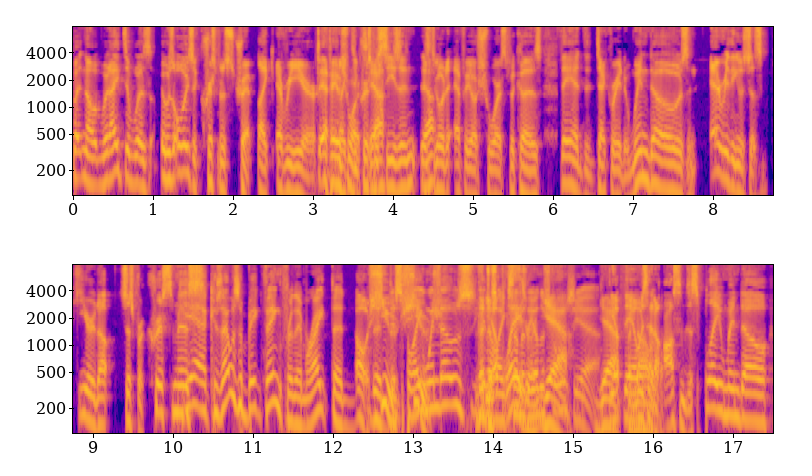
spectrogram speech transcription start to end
But no, what I did was it was always a Christmas trip, like every year. To FAO like Schwarz, the Christmas yeah. season is Yeah. to go to FAO Schwarz because they had the decorated windows and everything was just geared up just for Christmas. Yeah, because that was a big thing for them, right? The Oh, the huge, display huge. windows, The you know, like some of the other yeah. stores. Yeah, Yeah, yep, they always had an awesome display window.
